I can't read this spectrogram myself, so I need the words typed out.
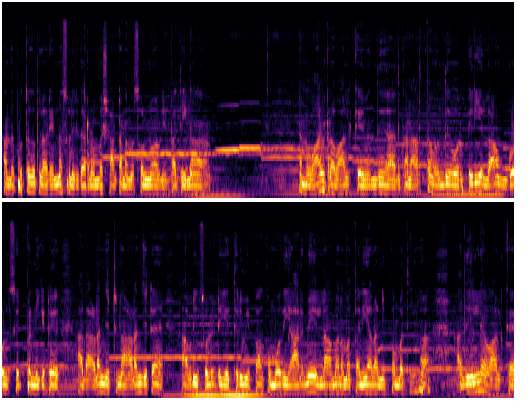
அந்த புத்தகத்தில் அவர் என்ன சொல்லியிருக்காரு? ரொம்ப ஷார்ட்டாக நம்ம சொல்லணும் அப்படின்னு பார்த்தீங்கன்னா நம்ம வாழ்கிற வாழ்க்கை வந்து அதுக்கான அர்த்தம் வந்து ஒரு பெரிய லாங் கோல் செட் பண்ணிக்கிட்டு அதை அடைஞ்சிட்டு நான் அடைஞ்சிட்டேன் அப்படின்னு சொல்லிட்டு திரும்பி பார்க்கும்போது யாருமே இல்லாமல் நம்ம தனியாலாம் நிற்போம் பார்த்தீங்களா அது இல்லை வாழ்க்கை.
